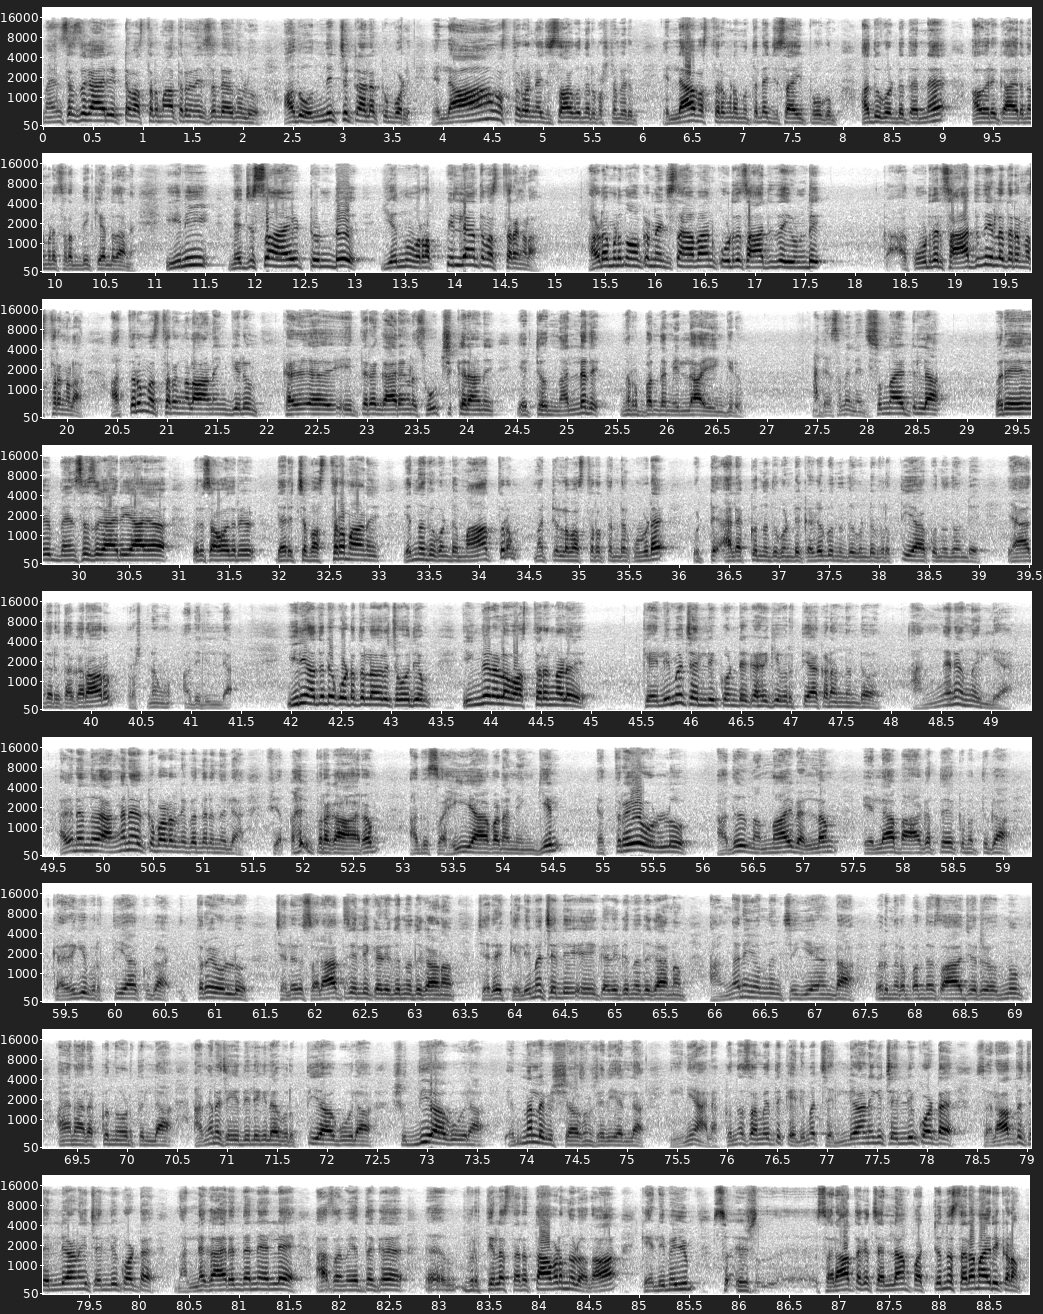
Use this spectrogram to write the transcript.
മെൻസസുകാരിട്ട വസ്ത്രം മാത്രമേ നജിസുണ്ടായിരുന്നുള്ളൂ. അത് ഒന്നിച്ചിട്ട് അലക്കുമ്പോൾ എല്ലാ വസ്ത്രവും നജസാകുന്ന പ്രശ്നം വരും. എല്ലാ വസ്ത്രങ്ങളും മൊത്തം നജസായി പോകും. അതുകൊണ്ട് തന്നെ ഒരു കാര്യം നമ്മൾ ശ്രദ്ധിക്കേണ്ടതാണ്. ഇനി നജിസായിട്ടുണ്ട് എന്ന് ഉറപ്പില്ലാത്ത വസ്ത്രങ്ങളാണ് അവിടെ നമ്മൾ നോക്കണം നജസാവാൻ കൂടുതൽ സാധ്യതയുണ്ട്. കൂടുതൽ സാധ്യതയുള്ള തരം വസ്ത്രങ്ങളാണ് അത്തരം വസ്ത്രങ്ങളാണെങ്കിലും ഇത്തരം കാര്യങ്ങൾ സൂക്ഷിക്കലാണ് ഏറ്റവും നല്ലത്. നിർബന്ധമില്ല എങ്കിലും. അതേസമയം നജസ്സൊന്നായിട്ടില്ല ഒരു മെൻസസുകാരിയായ ഒരു സഹോദരി ധരിച്ച വസ്ത്രമാണ് എന്നതുകൊണ്ട് മാത്രം മറ്റുള്ള വസ്ത്രത്തിന്റെ കൂടെ ഇട്ട് അലക്കുന്നത് കൊണ്ട് കഴുകുന്നത് കൊണ്ട് വൃത്തിയാക്കുന്നത് കൊണ്ട് യാതൊരു തകരാറും പ്രശ്നവും അതിലില്ല. ഇനി അതിന്റെ കൂട്ടത്തിലുള്ള ഒരു ചോദ്യം ഇങ്ങനെയുള്ള വസ്ത്രങ്ങൾ കെലിമ ചൊല്ലിക്കൊണ്ട് കഴുകി വൃത്തിയാക്കണം എന്നുണ്ടോ? അങ്ങനെയൊന്നുമില്ല. അങ്ങനെയൊന്നും അങ്ങനെയൊക്കെ വളരെ നിബന്ധനയൊന്നുമില്ല. ഫിഖ് പ്രകാരം അത് സഹിയാവണമെങ്കിൽ എത്രയേ ഉള്ളൂ. അത് നന്നായി വെള്ളം എല്ലാ ഭാഗത്തേക്കും എത്തുക. കഴുകി വൃത്തിയാക്കുക. ഇത്രയേ ഉള്ളൂ. ചിലർ സ്വലാത്ത് ചൊല്ലി കഴുകുന്നത് കാണാം. ചിലർ കെലിമ ചൊല്ലി കഴുകുന്നത് കാണാം. അങ്ങനെയൊന്നും ചെയ്യേണ്ട. ഒരു നിർബന്ധ സാഹചര്യമൊന്നും അങ്ങനെ അരക്കുന്നോടത്തില്ല അങ്ങനെ ചെയ്തില്ലെങ്കിൽ അത് വൃത്തിയാകൂല ശുദ്ധിയാകൂല എന്നുള്ള വിശ്വാസം ശരിയല്ല. ഇനി അലക്കുന്ന സമയത്ത് കെലിമ ചെല്ലുകയാണെങ്കിൽ ചെല്ലിക്കോട്ടെ. സ്വലാത്ത് ചെല്ലുകയാണെങ്കിൽ ചെല്ലിക്കോട്ടെ. നല്ല കാര്യം തന്നെയല്ലേ. ആ സമയത്തൊക്കെ വൃത്തിയുള്ള സ്ഥലത്താവണം എന്നുള്ളൂ. അതാ കെലിമയും സ- സ്ഥലത്തൊക്കെ ചെല്ലാൻ പറ്റുന്ന സ്ഥലമായിരിക്കണം.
